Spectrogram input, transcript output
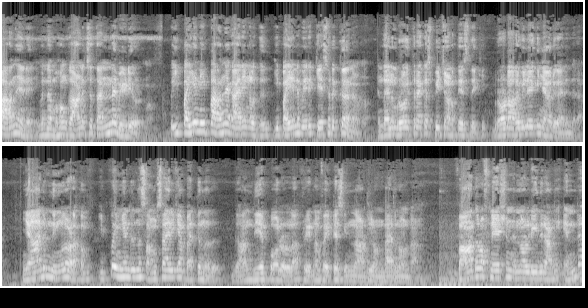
പറഞ്ഞതിന് ഇവന്റെ മുഖം കാണിച്ച് തന്നെ വീഡിയോ ഇടണം. ഈ പയ്യൻ ഈ പറഞ്ഞ കാര്യങ്ങൾക്ക് ഈ പയ്യന്റെ പേര് കേസ് എടുക്കുക തന്നെ വേണം. എന്തായാലും ബ്രോ ഇത്രയൊക്കെ സ്പീച്ച് നടത്തിയ സ്ഥിതിക്ക്. ബ്രോയുടെ അറിവിലേക്ക് ഞാൻ ഒരു കാര്യം തരാം. ഞാനും നിങ്ങളോടക്കം ഇപ്പൊ ഇങ്ങനെ ഇരുന്ന് സംസാരിക്കാൻ പറ്റുന്നത് ഗാന്ധിയെ പോലുള്ള ഫ്രീഡം ഫൈറ്റേഴ്സ് ഈ നാട്ടിൽ ഉണ്ടായിരുന്നുകൊണ്ടാണ് ഫാദർ ഓഫ് നേഷൻ എന്നുള്ള രീതിയിലാണ് എന്റെ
